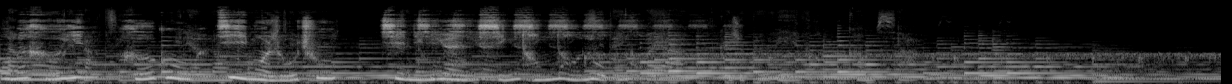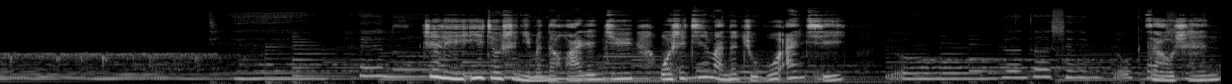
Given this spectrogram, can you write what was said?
我们何因何故寂寞如初，且宁愿形同陌路？里依旧是你们的华人居，我是今晚的主播安琪。早晨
